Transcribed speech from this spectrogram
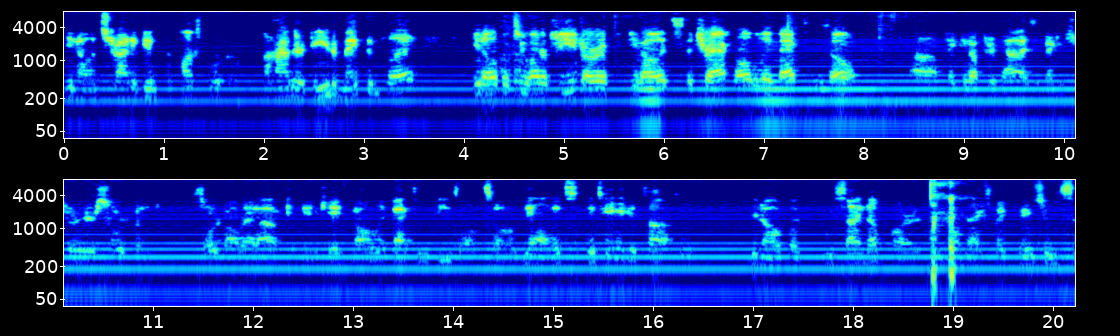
you know it's trying to get the pucks behind their D to make them play. You know, the 200 feet, or if you know it's the track all the way back to the zone, uh, picking up their guys and making sure they're sorting sorting all that out, communicating all the way back to the D zone. So yeah, it's it's going to get tough. You know, but we signed up for it. The expectations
